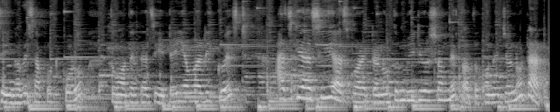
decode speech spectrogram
সেইভাবে সাপোর্ট করো। তোমাদের কাছে এটাই আমার রিকোয়েস্ট আজকে আসি, আসব একটা নতুন ভিডিওর সঙ্গে। ততক্ষণের জন্য টাটা।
